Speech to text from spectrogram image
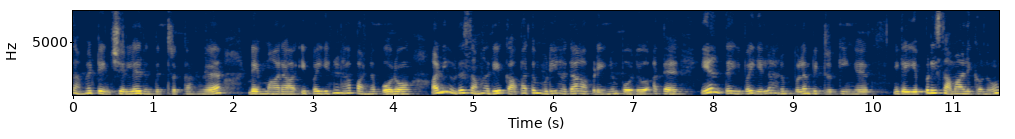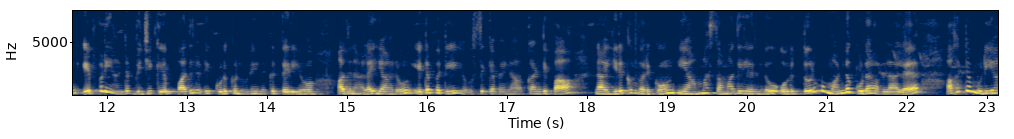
செம டென்ஷனில் இருந்துட்டுருக்காங்க டே மாறா இப்போ என்னடா பண்ண போகிறோம் அண்ணியோட சமாதியை காப்பாற்ற முடியாதா? அப்படின்னு போதும் அத்தை ஏன் அத்தை இப்போ எல்லாரும் புலம்பிட்டு இருக்கீங்க? இதை எப்படி சமாளிக்கணும்? எப்படி அந்த விஜய்க்கு பதிலடி கொடுக்கணும்னு எனக்கு தெரியும். அதனால யாரும் இதை பற்றி யோசிக்க வேணாம். கண்டிப்பாக நான் இருக்கும் வரைக்கும் என் அம்மா சமாதியிலிருந்து ஒரு துரும்பு மண்ணை கூட அவளால் அகற்ற முடியா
